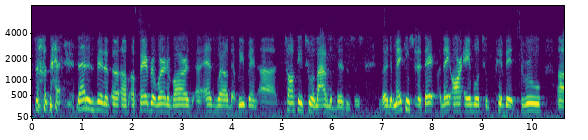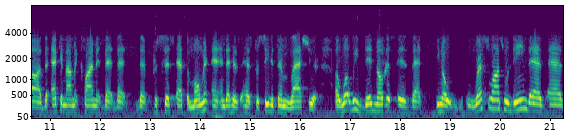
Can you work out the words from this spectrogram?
so that that has been a, a, a favorite word of ours uh, as well. That we've been uh, talking to a lot of the businesses, uh, making sure that they they are able to pivot through uh, the economic climate that that that persists at the moment and, and that has has preceded them last year. Uh, what we did notice is that you know restaurants were deemed as as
